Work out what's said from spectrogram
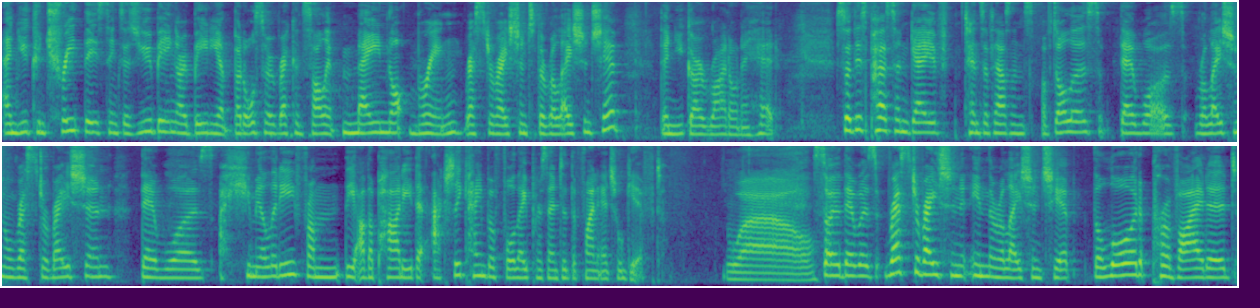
and you can treat these things as you being obedient, but also reconciling may not bring restoration to the relationship, then you go right on ahead. So this person gave tens of thousands of dollars. There was relational restoration. There was a humility from the other party that actually came before they presented the financial gift. Wow. So there was restoration in the relationship. The Lord provided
